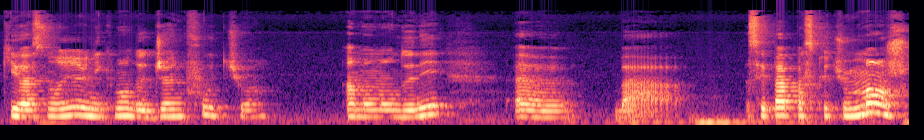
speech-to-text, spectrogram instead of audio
qui va se nourrir uniquement de junk food, tu vois. À un moment donné, euh, bah, c'est pas parce que tu manges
